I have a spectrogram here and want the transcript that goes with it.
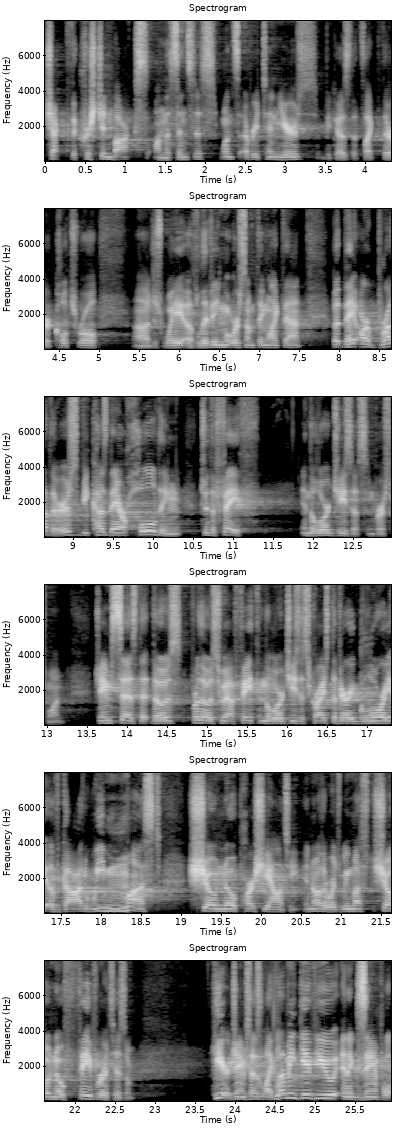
check the Christian box on the census once every 10 years because that's like their cultural uh, just way of living or something like that. But they are brothers because they are holding to the faith in the Lord Jesus in verse 1. James says that those, for those who have faith in the Lord Jesus Christ, the very glory of God, we must show no partiality. In other words, we must show no favoritism. Here, James says, like, let me give you an example.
